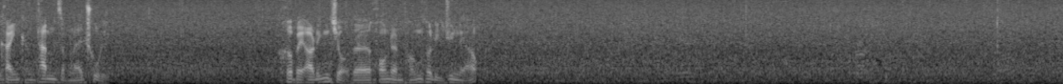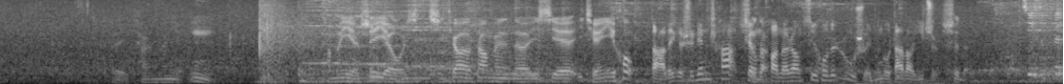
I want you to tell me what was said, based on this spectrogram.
看一看他们怎么来处理。河北二零九的黄展鹏和李俊良，对他们也嗯，他们也是有起跳上面的一些一前一后，打了一个时间差，这样的话呢，让最后的入水能够达到一致。是的。计分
